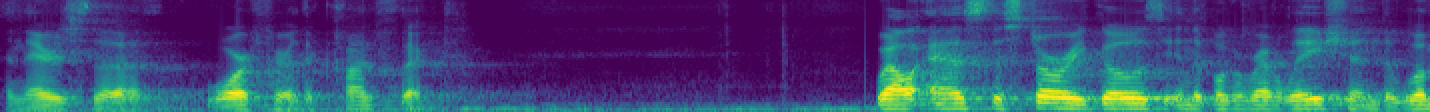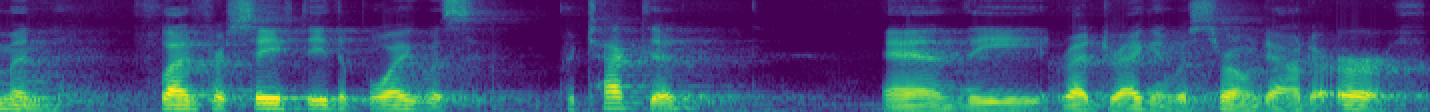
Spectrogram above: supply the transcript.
And there's the warfare, the conflict. Well, as the story goes in the book of Revelation, the woman fled for safety, the boy was protected, and the red dragon was thrown down to earth.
